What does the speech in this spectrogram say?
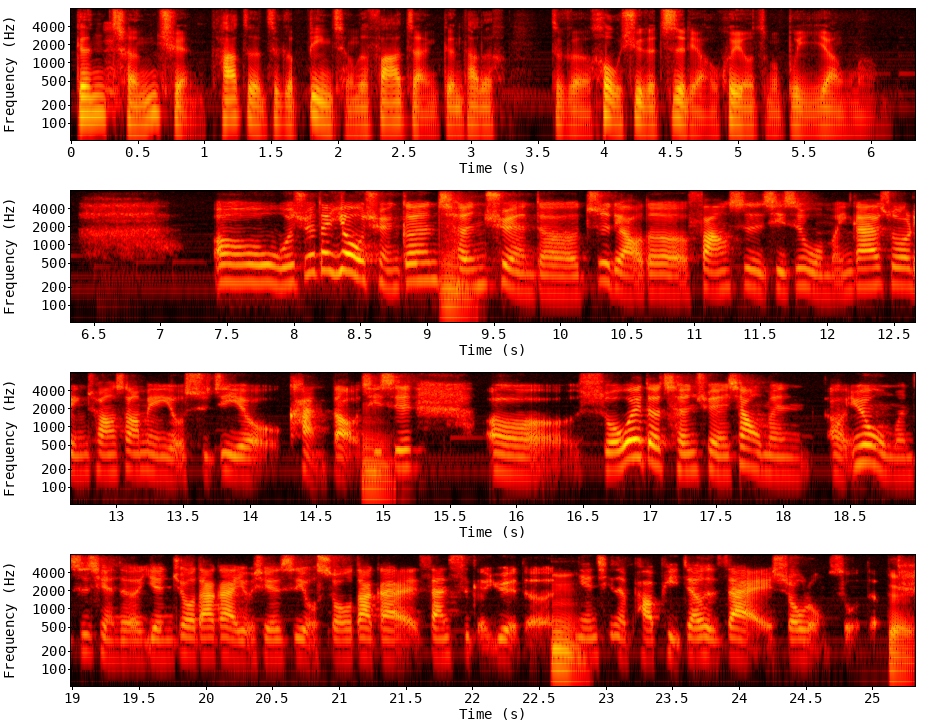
跟成犬它的这个病程的发展跟它的这个后续的治疗会有什么不一样吗？哦，我觉得幼犬跟成犬的治疗的方式，其实我们应该说临床上面有实际有看到，其实。呃，所谓的成犬，像我们呃，因为我们之前的研究，大概有些是有收大概三四个月的年轻的 puppy，就是在收容所的。对。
